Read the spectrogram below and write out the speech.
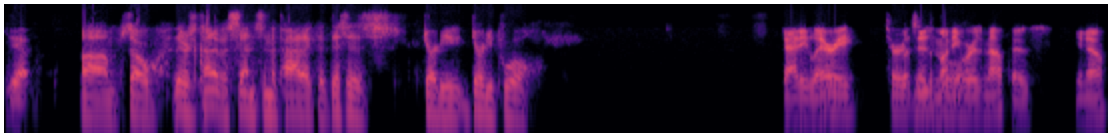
yeah, Um, so there's kind of a sense in the paddock that this is dirty, dirty pool. Daddy Larry Turds putting his money pool. where his mouth is. You know,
